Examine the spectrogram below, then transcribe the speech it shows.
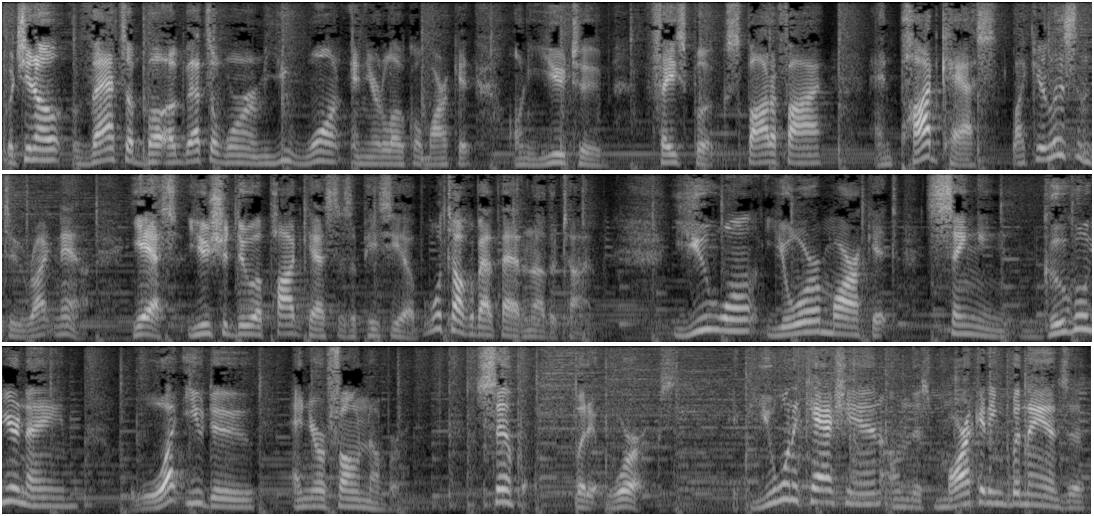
But you know, that's a bug, that's a worm you want in your local market on YouTube, Facebook, Spotify, and podcasts like you're listening to right now. Yes, you should do a podcast as a PCO, but we'll talk about that another time. You want your market singing Google your name, what you do, and your phone number. Simple, but it works. If you want to cash in on this marketing bonanza,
